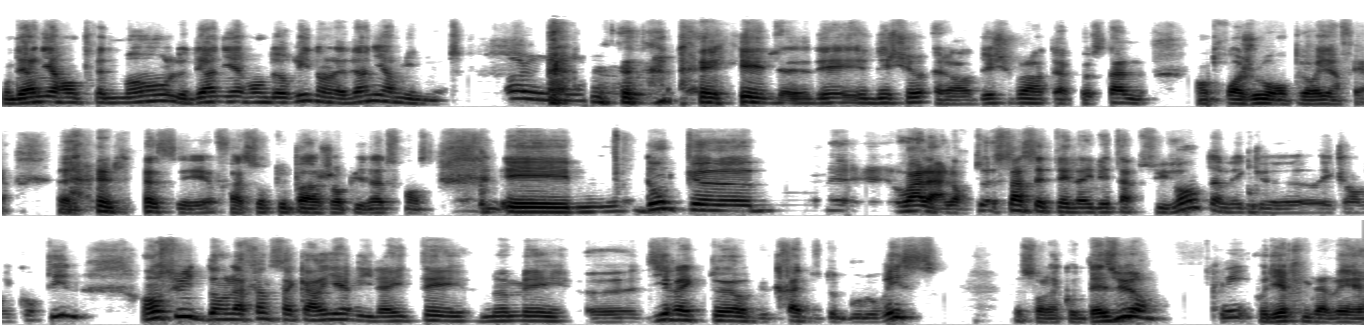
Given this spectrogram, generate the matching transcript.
mon dernier entraînement, le dernier randonnée dans la dernière minute. Oh et des, déchirures, alors, déchirure intercostale, en trois jours, on ne peut rien faire. enfin, surtout pas un championnat de France. Et donc, euh, voilà, alors ça c'était l'étape suivante avec, euh, avec Henri Courtine. Ensuite, dans la fin de sa carrière, il a été nommé euh, directeur du Crêpes de Boulouris, sur la côte d'Azur. Il faut dire qu'il avait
